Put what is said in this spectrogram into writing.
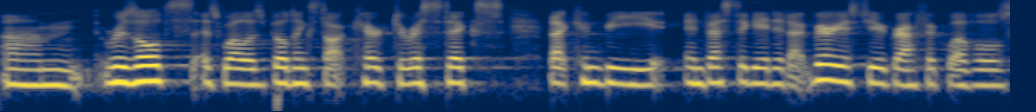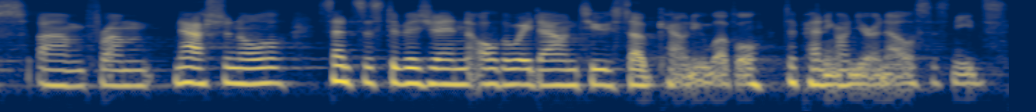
um, results, as well as building stock characteristics that can be investigated at various geographic levels um, from national census division all the way down to sub county level, depending on your analysis needs.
